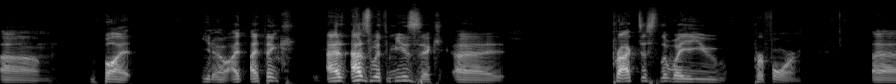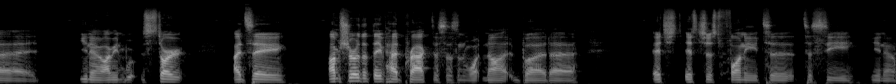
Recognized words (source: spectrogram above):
Um, but you know, I, I think as, as with music, uh, practice the way you perform. Uh, you know, I mean, start. I'd say I'm sure that they've had practices and whatnot, but uh, it's it's just funny to to see you know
